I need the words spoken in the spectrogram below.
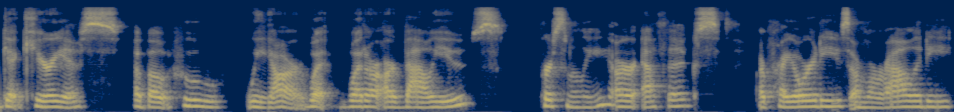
get curious about who we are, what what are our values personally, our ethics, our priorities, our morality,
